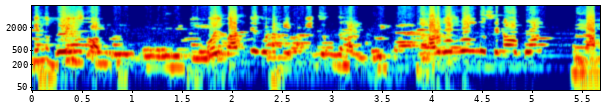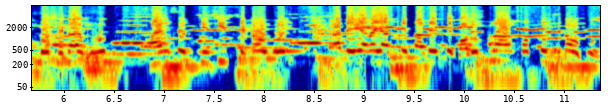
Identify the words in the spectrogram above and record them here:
কিন্তু বই সব বই বাদ দিয়ে গোটা পৃথিবী চলতে পারে। সর্বগ্রন্থ সেটাও বই সেটাও সায়েন্সের থিসিস সেটাও বই, তাদের যারা যাচ্ছে তাদের যে সেটাও বই।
